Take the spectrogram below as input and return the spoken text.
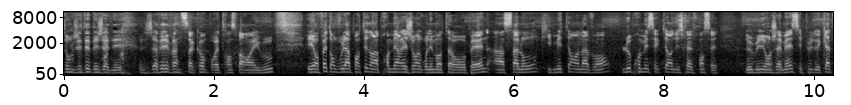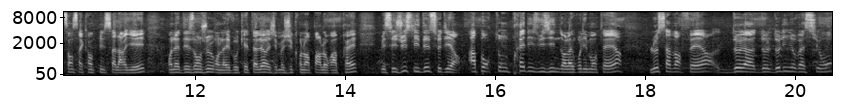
donc j'étais déjà né. J'avais 25 ans pour être transparent avec vous. Et en fait, on voulait apporter dans la première région agroalimentaire européenne un salon qui mettait en avant le premier secteur industriel français. N'oublions jamais, c'est plus de 450 000 salariés. On a des enjeux, on l'a évoqué tout à l'heure et j'imagine qu'on en parlera après. Mais c'est juste l'idée de se dire, apportons près des usines dans l'agroalimentaire le savoir-faire, de l'innovation,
